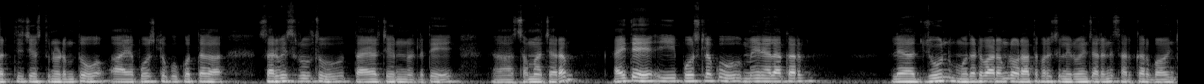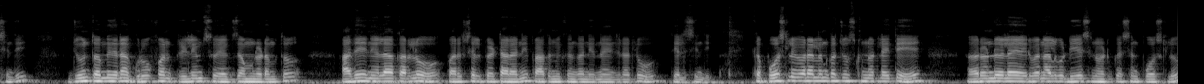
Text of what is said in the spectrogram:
భర్తీ చేస్తుండడంతో ఆయా పోస్టులకు కొత్తగా సర్వీస్ రూల్స్ తయారు చేయనున్నట్లయితే సమాచారం. అయితే ఈ పోస్టులకు మే నెలాఖరు లేదా జూన్ మొదటి వారంలో రాత పరీక్షలు నిర్వహించాలని సర్కార్ భావించింది. జూన్ తొమ్మిదిన గ్రూప్ వన్ ప్రిలిమ్స్ ఎగ్జామ్ ఉండడంతో అదే నెలాఖరులో పరీక్షలు పెట్టాలని ప్రాథమికంగా నిర్ణయించినట్లు తెలిసింది. ఇక పోస్టుల వివరాలు కనుక చూసుకున్నట్లయితే రెండు వేల ఇరవై నాలుగు DSC notification posts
